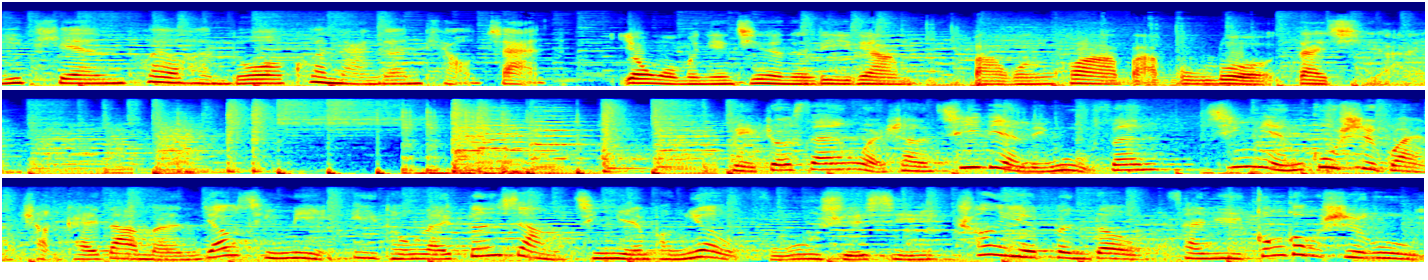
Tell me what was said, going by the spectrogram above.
一天会有很多困难跟挑战，用我们年轻人的力量，把文化、把部落带起来。每周三晚上七点零五分，青年故事馆敞开大门，邀请你一同来分享青年朋友服务学习、创业奋斗、参与公共事务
